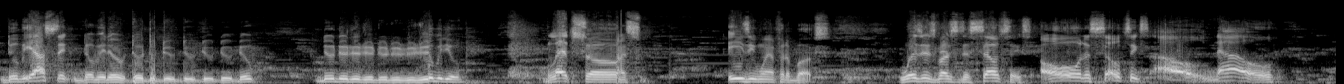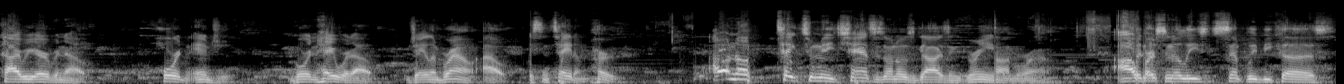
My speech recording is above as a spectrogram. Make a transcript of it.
doobie I stick, doobie doo, doo doo doo doo doo doo doo, doo doo doo doo doo doo doobie doo. Bledsoe, easy win for the Bucks. Wizards versus the Celtics. Oh, the Celtics. Oh no, Kyrie Irving out. Horford injured. Gordon Hayward out. Jaylen Brown out. Jayson Tatum hurt. I don't know. Take too many chances on those guys in green time around. I personally, simply because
